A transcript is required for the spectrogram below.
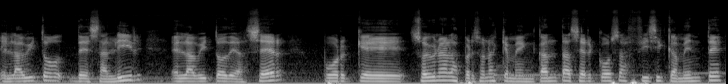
El hábito de salir, el hábito de hacer, porque soy una de las personas que me encanta hacer cosas físicamente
